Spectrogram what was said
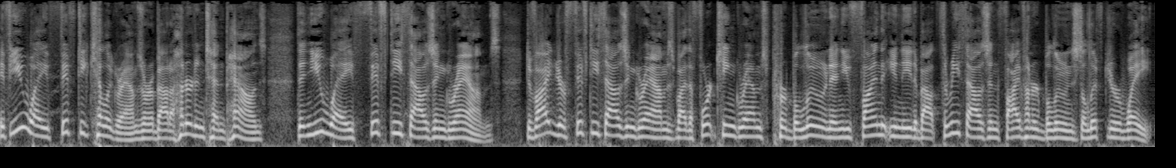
If you weigh 50 kilograms or about 110 pounds, then you weigh 50,000 grams. Divide your 50,000 grams by the 14 grams per balloon, and you find that you need about 3,500 balloons to lift your weight.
